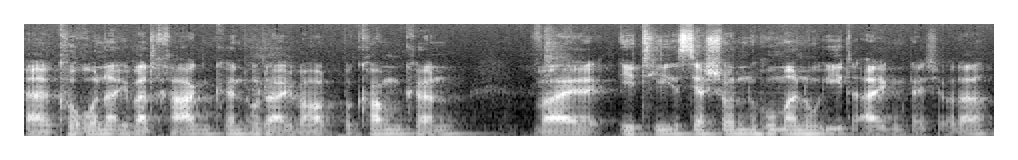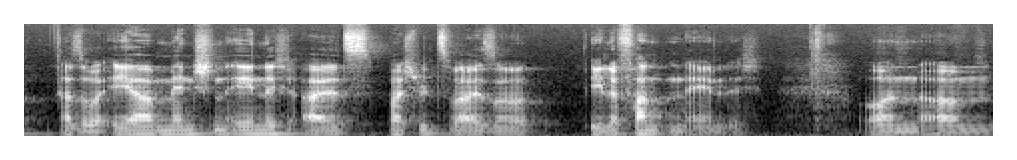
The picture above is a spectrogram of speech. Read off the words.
äh, Corona übertragen können oder überhaupt bekommen können. Weil E.T. ist ja schon humanoid eigentlich, oder? Also eher menschenähnlich als beispielsweise elefantenähnlich. Und, ähm,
